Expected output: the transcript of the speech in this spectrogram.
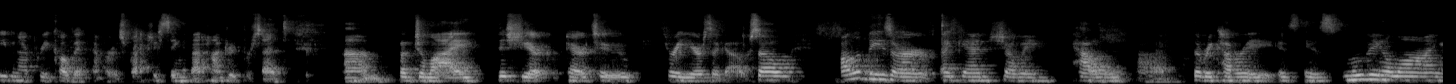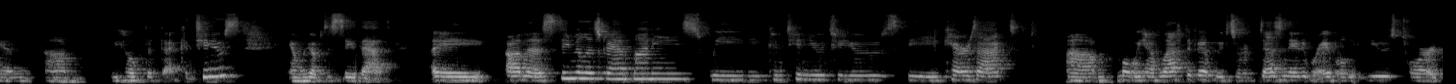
even our pre-COVID numbers. We're actually seeing about hundred percent um, of July this year compared to three years ago. So all of these are again showing how uh, the recovery is, is moving along and um, we hope that that continues. And we hope to see that. A, on the stimulus grant monies, we continue to use the CARES Act. Um, What we have left of it, we've sort of designated, we're able to use toward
